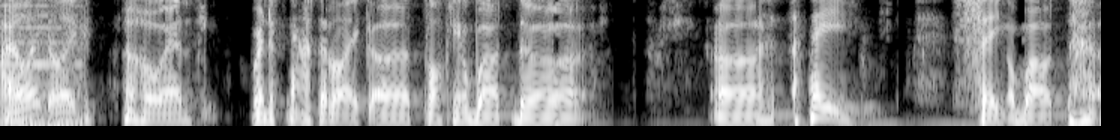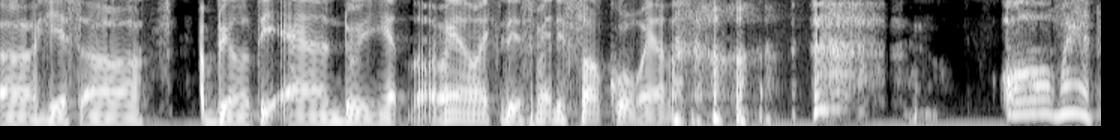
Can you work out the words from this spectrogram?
I like like when when the character like uh talking about the uh saying saying about uh his uh ability and doing it man like this man is so cool man. Oh man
